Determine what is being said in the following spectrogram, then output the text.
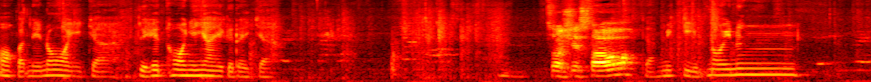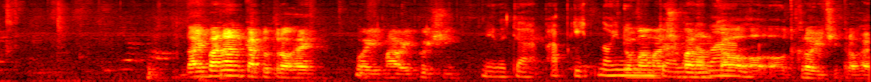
ห่อกันน้อยๆจ้ะจะเฮ็ดห่อใหญ่ๆก็ได้จ้ะ Co się stało? จ้ะมีกีบหน้อยนึง Daj bananka tu trochę mojej małej kusi. นี่แหละจ้ะพับกีบหน้อยนึ Tu ง mama จ้ะ ci แล้วก็ bananka ว่าง o, o, odkroi ci trochę.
